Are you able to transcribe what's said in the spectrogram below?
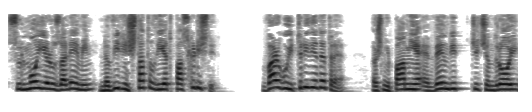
sulmoi Jeruzalemin në vitin shtatëdhjetë pas Krishtit. Vargu tridhjetë e tre është një pamje e vendit që qëndroi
